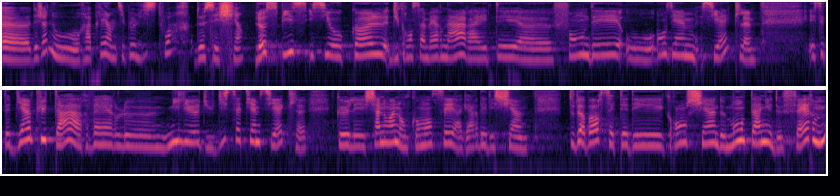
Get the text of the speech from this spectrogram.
euh, déjà nous rappeler un petit peu l'histoire de ces chiens? L'hospice ici au col du Grand Saint-Bernard a été euh, fondé au XIe siècle. Et c'était bien plus tard, vers le milieu du XVIIe siècle, que les chanoines ont commencé à garder des chiens. Tout d'abord, c'était des grands chiens de montagne et de ferme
